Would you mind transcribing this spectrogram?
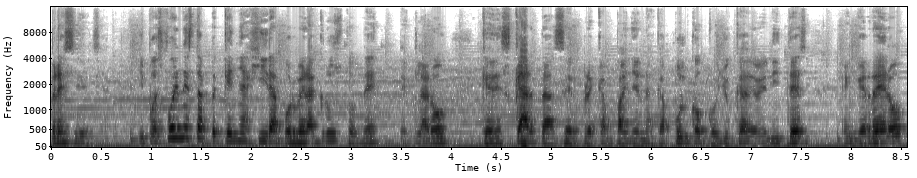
presidencial. Y pues fue en esta pequeña gira por Veracruz donde declaró que descarta hacer precampaña en Acapulco, Coyuca de Benítez, en Guerrero,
